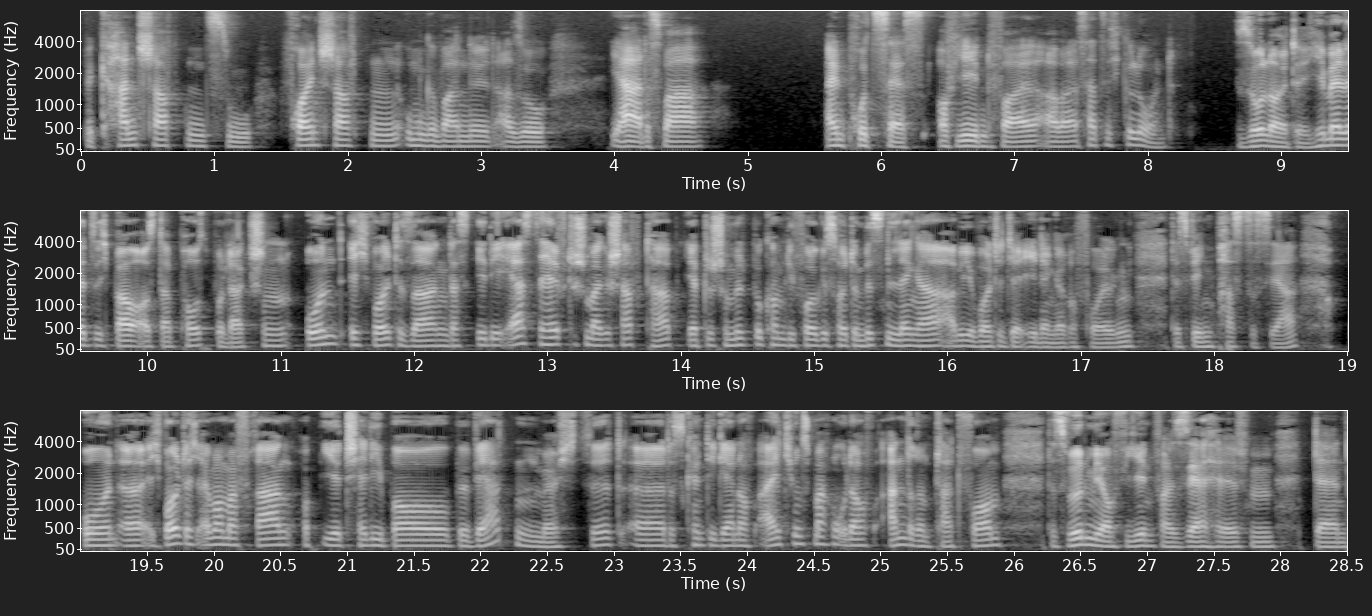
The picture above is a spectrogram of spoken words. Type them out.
Bekanntschaften zu Freundschaften umgewandelt. Also ja, das war ein Prozess auf jeden Fall, aber es hat sich gelohnt. So Leute, hier meldet sich Bau aus der Post-Production und ich wollte sagen, dass ihr die erste Hälfte schon mal geschafft habt. Ihr habt es schon mitbekommen, die Folge ist heute ein bisschen länger, aber ihr wolltet ja eh längere Folgen, deswegen passt es ja. Und äh, ich wollte euch einfach mal fragen, ob ihr Bau bewerten möchtet. Äh, das könnt ihr gerne auf iTunes machen oder auf anderen Plattformen. Das würde mir auf jeden Fall sehr helfen, denn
